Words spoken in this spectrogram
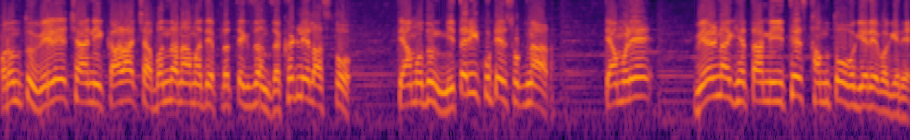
परंतु वेळेच्या आणि काळाच्या बंधनामध्ये प्रत्येकजण जखडलेला असतो. त्यामधून मी तरी कुठे सुटणार? त्यामुळे वेळ न घेता मी इथेच थांबतो वगैरे वगैरे.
